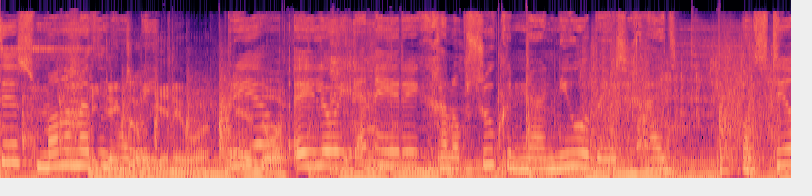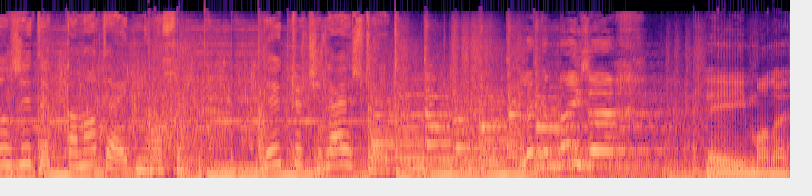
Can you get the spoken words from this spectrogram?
is Mannen met Ik een denk dat we beginnen gewoon. En door. Eloy en Erik gaan op zoek naar nieuwe bezigheid. Want stilzitten kan altijd nog. Leuk dat je luistert. Lekker bezig! Hey mannen,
